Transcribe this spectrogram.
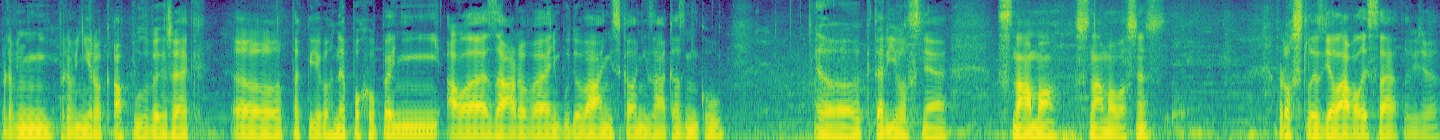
První, první rok a půl bych řekl. Uh, takový jako nepochopení, ale zároveň budování skalních zákazníků, uh, který vlastně s náma, s náma vlastně rostli, vzdělávali se, takže...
